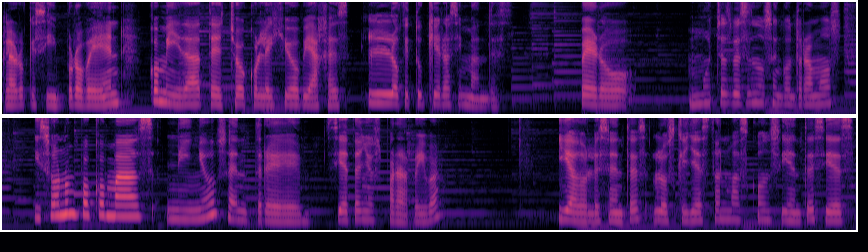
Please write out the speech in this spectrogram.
Claro que sí. Proveen comida, techo, colegio, viajes, lo que tú quieras y mandes. Pero muchas veces nos encontramos y son un poco más niños entre 7 años para arriba y adolescentes los que ya están más conscientes y es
